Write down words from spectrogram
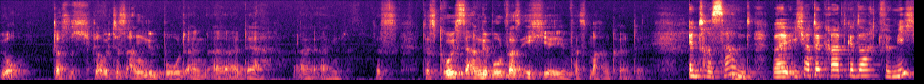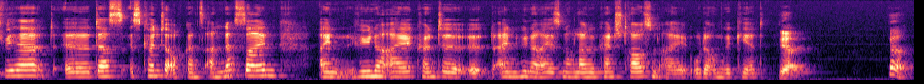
ja, das ist, glaube ich, das Angebot, ein, äh, der, ein, ein, das, das größte Angebot, was ich hier jedenfalls machen könnte. Interessant, weil ich hatte gerade gedacht, für mich wäre äh, das, es könnte auch ganz anders sein. Ein Hühnerei könnte, äh, ein Hühnerei ist noch lange kein Straußenei oder umgekehrt. Ja. Ja.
